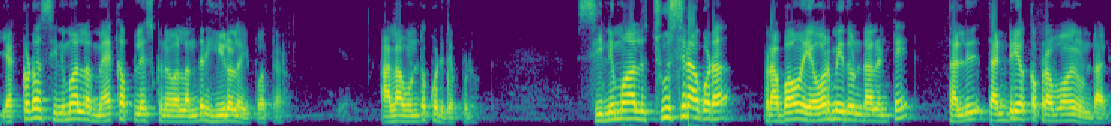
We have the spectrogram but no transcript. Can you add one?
ఎక్కడో సినిమాల్లో మేకప్ వేసుకునే వాళ్ళందరూ హీరోలు అయిపోతారు. అలా ఉండకూడదు ఎప్పుడు. సినిమాలు చూసినా కూడా ప్రభావం ఎవరి మీద ఉండాలంటే తల్లి తండ్రి యొక్క ప్రభావం ఉండాలి.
